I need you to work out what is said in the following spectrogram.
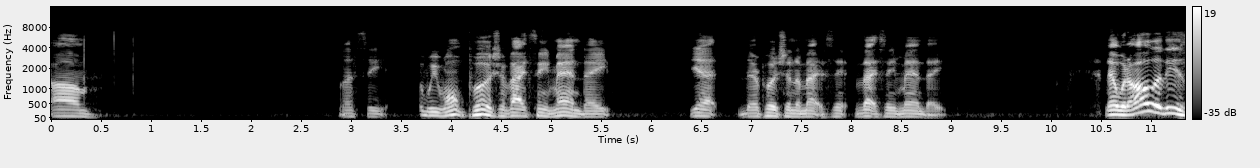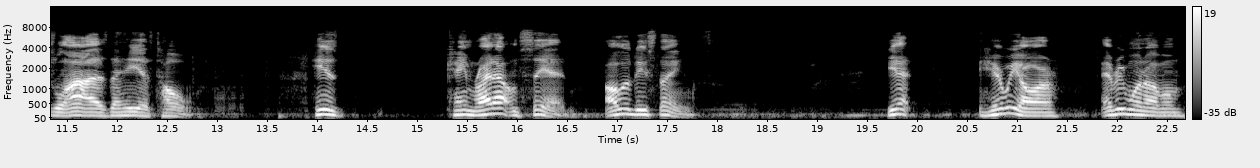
Um, let's see. We won't push a vaccine mandate, yet they're pushing a vaccine, vaccine mandate. Now, with all of these lies that he has told, he has came right out and said all of these things. Yet here we are, every one of them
